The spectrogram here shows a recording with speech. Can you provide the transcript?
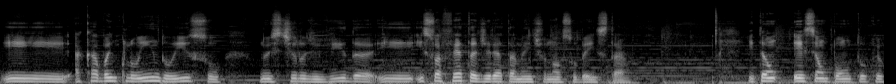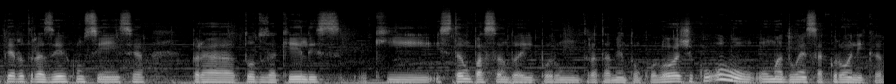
e acaba incluindo isso no estilo de vida e isso afeta diretamente o nosso bem-estar. Então, esse é um ponto que eu quero trazer consciência para todos aqueles que estão passando aí por um tratamento oncológico ou uma doença crônica.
